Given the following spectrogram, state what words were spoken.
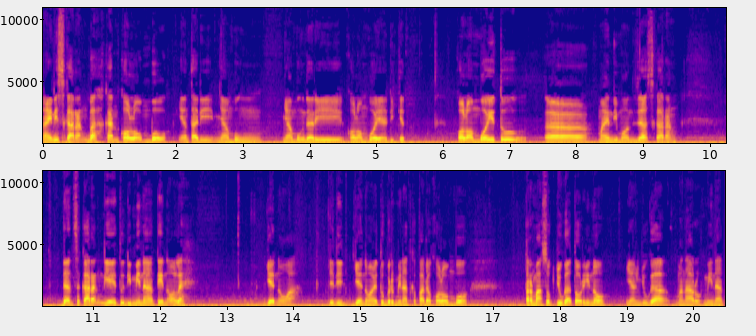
Nah ini sekarang bahkan Colombo yang tadi nyambung nyambung dari Colombo ya dikit. Colombo itu uh, main di Monza sekarang. Dan sekarang dia itu diminatin oleh Genoa. Jadi Genoa itu berminat kepada Colombo termasuk juga Torino yang juga menaruh minat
